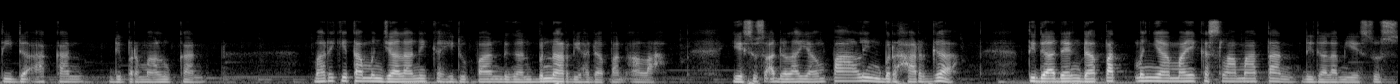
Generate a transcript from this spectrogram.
tidak akan dipermalukan. Mari kita menjalani kehidupan dengan benar di hadapan Allah. Yesus adalah yang paling berharga tidak ada yang dapat menyamai keselamatan di dalam Yesus.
